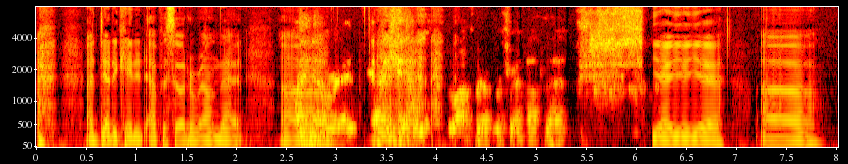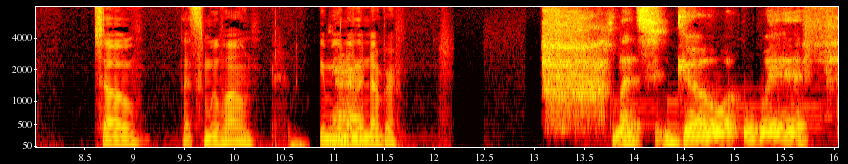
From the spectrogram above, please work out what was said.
a dedicated episode around that. Um, I know, right? Yeah, I can't forever for about that. Yeah, yeah, yeah. Uh, so let's move on. Give me All another right. number. Let's go with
